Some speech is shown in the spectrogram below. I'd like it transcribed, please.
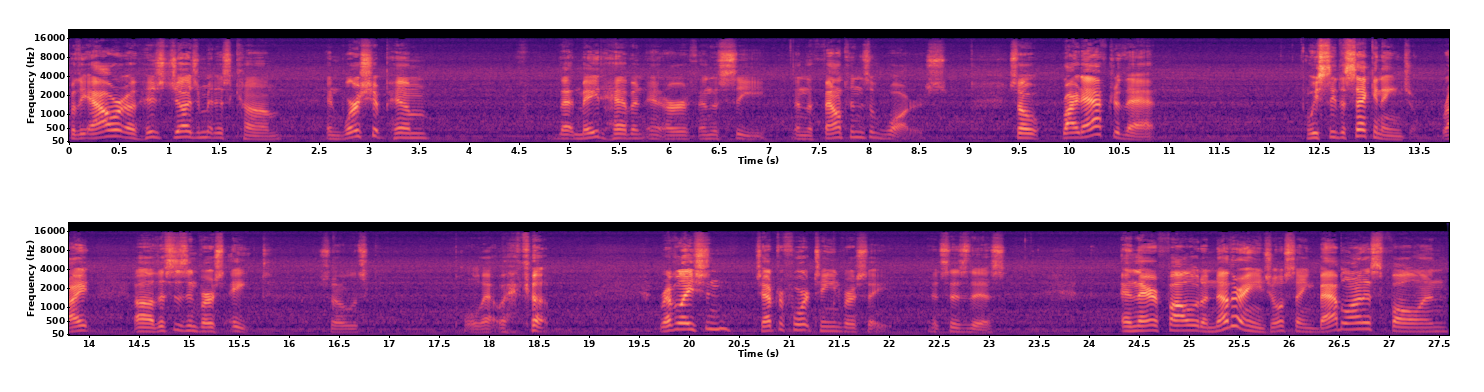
For the hour of his judgment is come, and worship him, that made heaven and earth and the sea and the fountains of waters. So, right after that, we see the second angel, right? Uh, this is in verse 8. So, let's pull that back up. Revelation chapter 14, verse 8. It says this and there followed another angel, saying, Babylon is fallen,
